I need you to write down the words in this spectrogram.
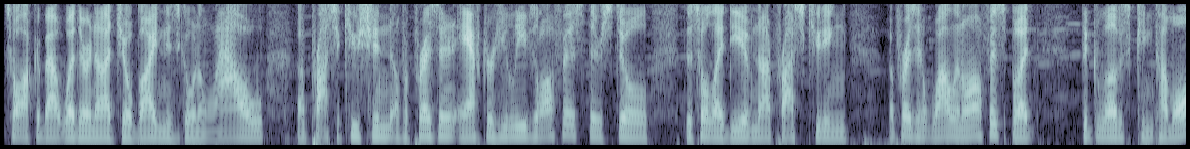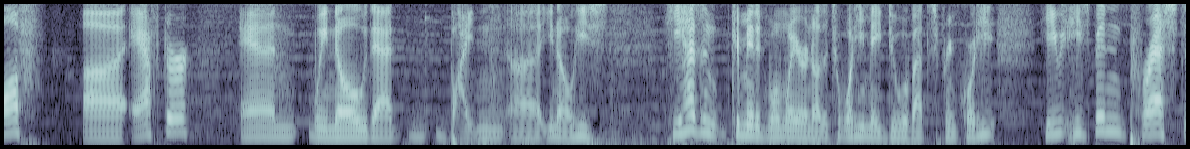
talk about whether or not Joe Biden is going to allow a prosecution of a president after he leaves office. There's still this whole idea of not prosecuting a president while in office, but the gloves can come off uh, after, and we know that Biden, uh, you know, he's he hasn't committed one way or another to what he may do about the Supreme Court. He he he's been pressed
